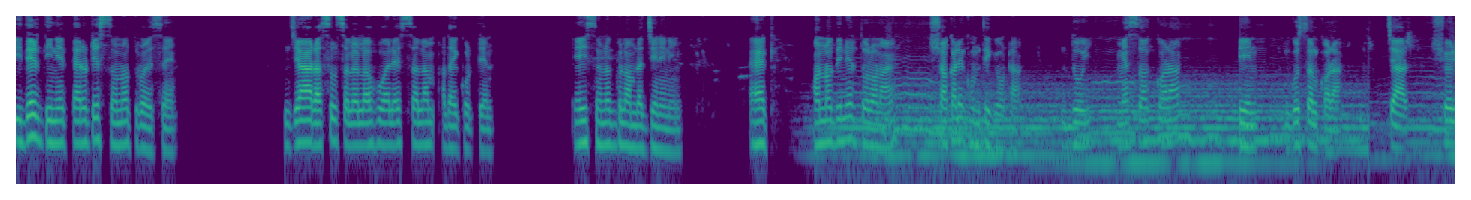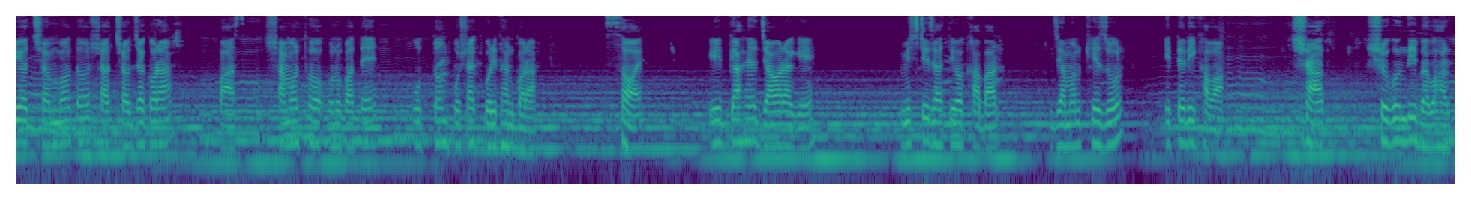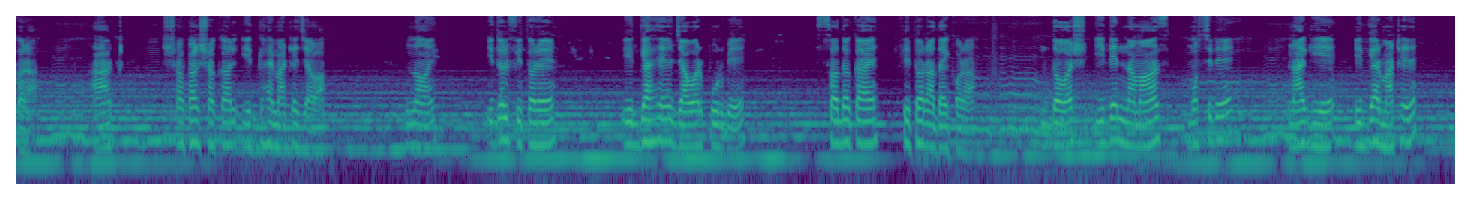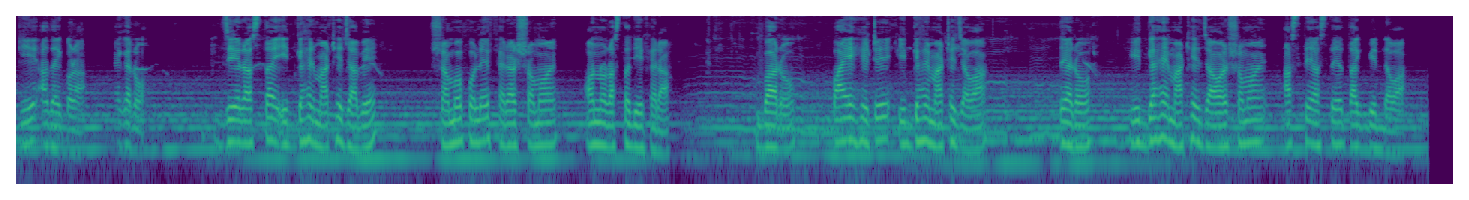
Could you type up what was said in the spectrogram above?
ঈদের দিনে তেরোটি সুন্নত রয়েছে, যা রাসুল সাল্লাল্লাহু আলাইহি সাল্লাম আদায় করতেন। এই সুন্নতগুলো আমরা জেনে নিই। এক, অন্য দিনের তুলনায় সকালে ঘুম থেকে ওঠা। দুই, মেসওয়াক করা। তিন, গোসল করা। চার, শরীয়ত সম্মত সাজসজ্জা করা। পাঁচ, সামর্থ্য অনুপাতে উত্তম পোশাক পরিধান করা। ছয় ঈদগাহে যাওয়ার আগে মিষ্টি জাতীয় খাবার যেমন খেজুর ইত্যাদি খাওয়া। সাত সুগন্ধি ব্যবহার করা আট সকাল সকাল ঈদগাহে মাঠে যাওয়া। নয়, ঈদুল ফিতরে ঈদগাহে যাওয়ার পূর্বে সদকায় ফিতর আদায় করা। দশ, ঈদের নামাজ মসজিদে না গিয়ে ঈদগার মাঠে গিয়ে আদায় করা। এগারো। যে রাস্তায় ঈদগাহের মাঠে যাবে, সম্ভব হলে ফেরার সময় অন্য রাস্তা দিয়ে ফেরা। বারো। পায়ে হেঁটে ঈদগাহের মাঠে যাওয়া। তেরো। ঈদগাহে মাঠে যাওয়ার সময় আস্তে আস্তে তাকবির দেওয়া।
